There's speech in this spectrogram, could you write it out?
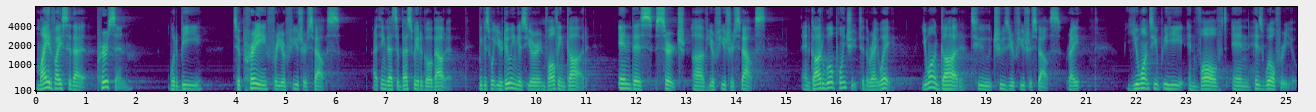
My advice to that person would be to pray for your future spouse. I think that's the best way to go about it because what you're doing is you're involving God in this search of your future spouse and God will point you to the right way. You want God to choose your future spouse, right? You want to be involved in His will for you.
